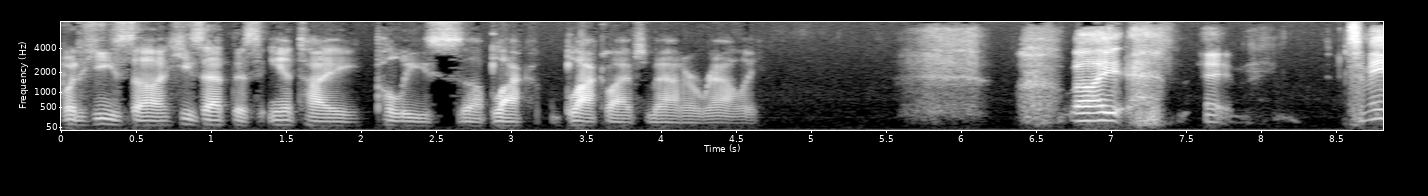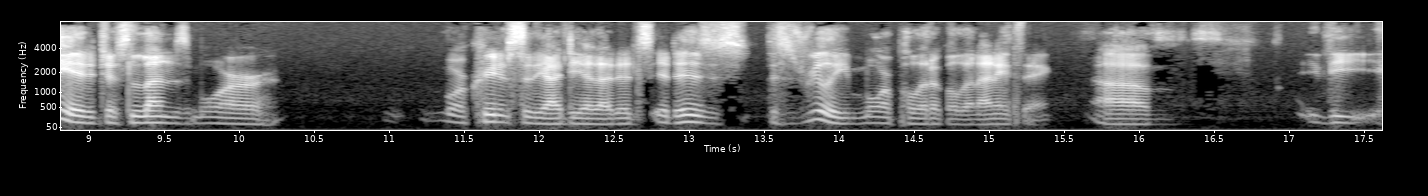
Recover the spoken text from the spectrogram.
but he's uh, he's at this anti-police uh, Black Black Lives Matter rally. Well, I it, to me it just lends more more credence to the idea that it's it is this is really more political than anything. Um, the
